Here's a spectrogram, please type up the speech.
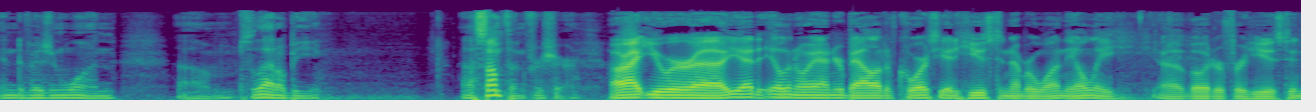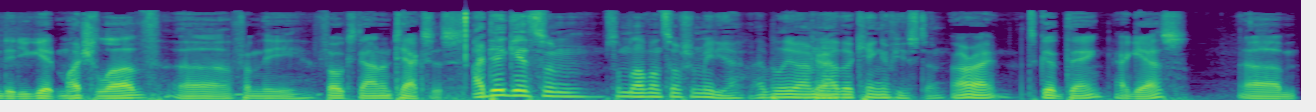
in Division 1. Um, so that'll be uh, something for sure. All right, you were uh, you had Illinois on your ballot, of course. You had Houston number one, the only uh, voter for Houston. Did you get much love uh, from the folks down in Texas? I did get some some love on social media. I believe I'm Okay. now the king of Houston. All right, it's a good thing, I guess. Um,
